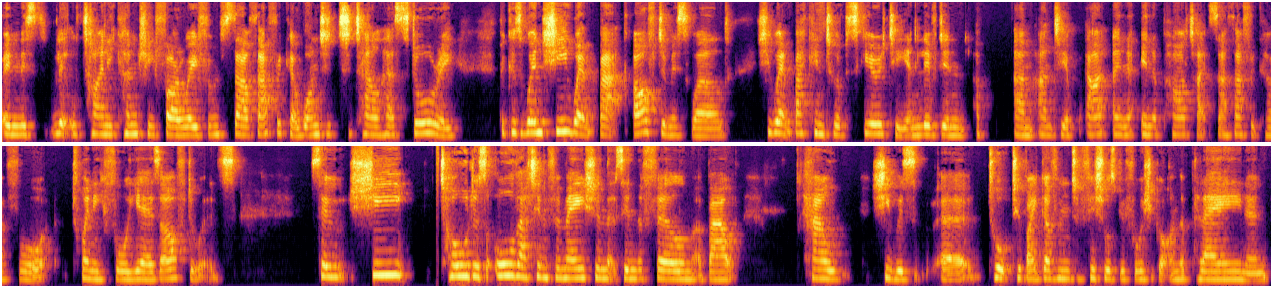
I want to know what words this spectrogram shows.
in this little tiny country far away from South Africa, wanted to tell her story. Because when she went back after Miss World, she went back into obscurity and lived in um, anti uh, in, in apartheid South Africa for 24 years afterwards. So she told us all that information that's in the film about how she was uh, talked to by government officials before she got on the plane and,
